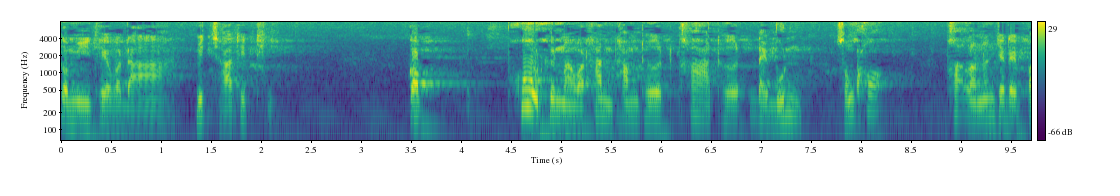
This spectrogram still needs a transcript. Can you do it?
ก็มีเทวดา มิจฉาทิฏฐิ ก็พูดขึ้นมาว่าท่านทำเถิดฆ่าเถิดได้บุญ สงเคราะห์ พระเหล่านั้นจะได้ไป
